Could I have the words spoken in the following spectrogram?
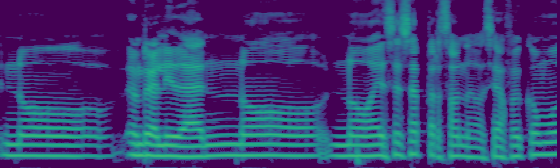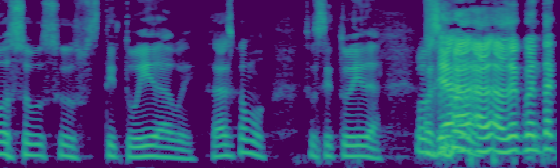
no, en realidad no, no es esa persona. O sea, fue como su, sustituida, güey. ¿Sabes cómo? Sustituida. O sea, haz de cuenta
